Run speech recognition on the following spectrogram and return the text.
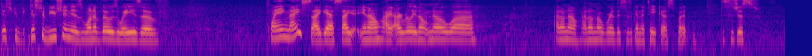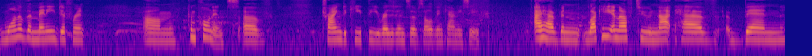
distrib- distribution is one of those ways of playing nice. I guess I, you know, I, I really don't know. Uh, I don't know. I don't know where this is going to take us, but this is just one of the many different um, components of trying to keep the residents of Sullivan County safe. I have been lucky enough to not have been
